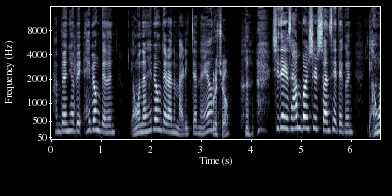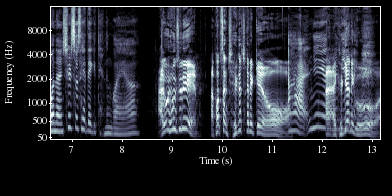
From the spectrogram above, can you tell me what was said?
한변 해병대는 영원한 해병대라는 말 있잖아요. 그렇죠. 시댁에서 한 번 실수한 세댁은 영원한 실수 세댁이 되는 거예요. 아이고 형수님. 아 밥상 제가 차릴게요. 아 아니에요. 아, 아, 그게. 아니고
